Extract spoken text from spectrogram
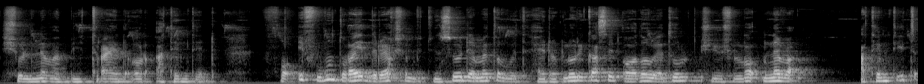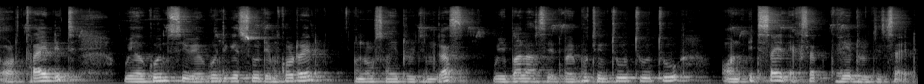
should never be tried or attempted. For if we want to write the reaction between sodium metal with hydrochloric acid, although we are told you should not never attempt it or tried it, we are going to see we are going to get sodium chloride and also hydrogen gas. We balance it by putting 2, 2, 2 on each side except the hydrogen side.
